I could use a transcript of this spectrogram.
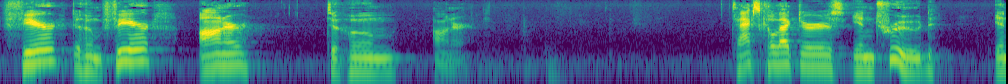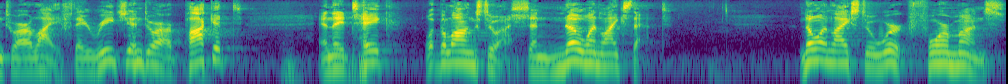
fear to whom fear, honor to whom honor. Tax collectors intrude into our life. They reach into our pocket and they take what belongs to us, and no one likes that. No one likes to work four months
